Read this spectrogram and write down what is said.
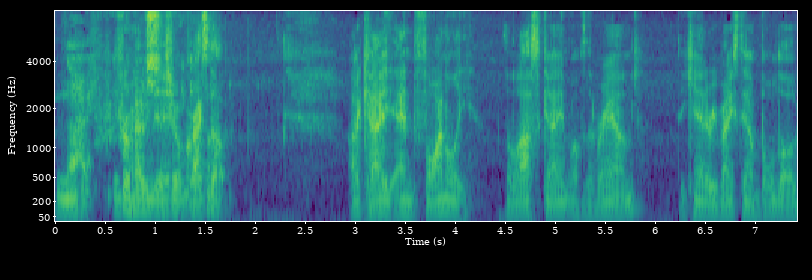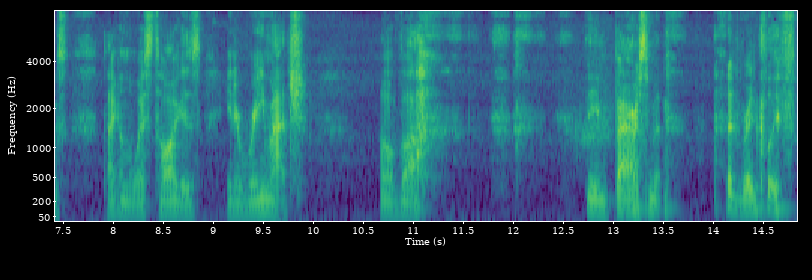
No, from having their shell cracked doesn't. up. Okay, and finally, the last game of the round, the Canterbury Bankstown Bulldogs take on the West Tigers in a rematch of uh, the embarrassment at Redcliffe.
